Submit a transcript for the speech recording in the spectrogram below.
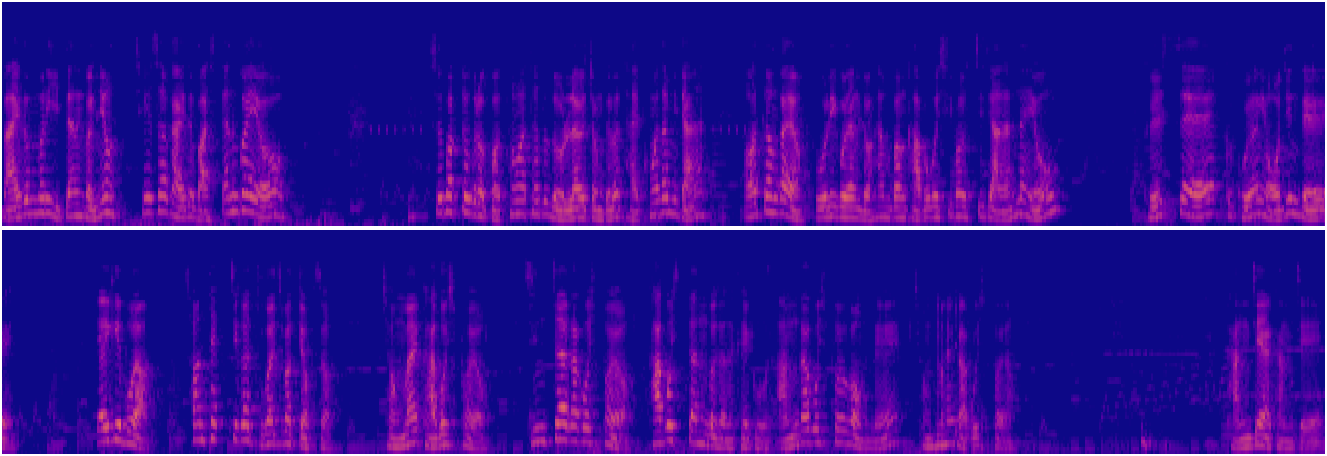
맑은 물이 있다는 건요. 채소 과일도 맛있다는 거예요. 수박도 그렇고 토마토도 놀라울 정도로 달콤하답니다. 어떤가요? 우리 고향도 한번 가보고 싶어지지 않았나요? 글쎄, 그 고향이 어딘데? 야, 이게 뭐야? 선택지가 두 가지밖에 없어. 정말 가고 싶어요. 진짜 가고 싶어요. 가고 싶다는 거잖아, 결국은. 안 가고 싶어요가 없네. 정말 가고 싶어요. 강제야, 강제.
